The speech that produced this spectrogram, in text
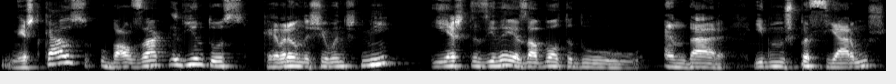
Neste caso, o Balzac adiantou-se. Cabrão nasceu antes de mim e estas ideias à volta do andar e de nos passearmos,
